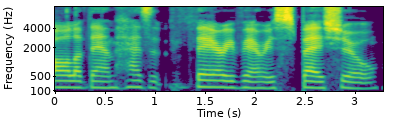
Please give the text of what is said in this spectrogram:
all of them has a very very special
